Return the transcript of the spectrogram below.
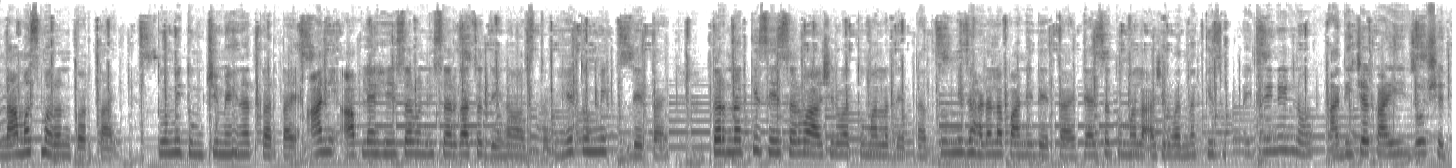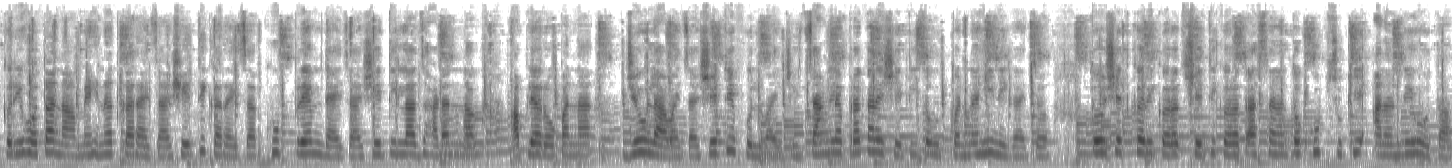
नामस्मरण करताय. तुम्ही तुमची मेहनत करताय आणि आपल्या हे सर्व निसर्गाचं देणं असतं. हे तुम्ही देताय. तर नक्कीच हे सर्व आशीर्वाद तुम्हाला देतात. तुम्ही झाडाला पाणी देताय. त्याचा तुम्हाला आशीर्वाद नक्कीच मैत्रिणींनो आधीच्या काळी जो शेतकरी होता ना मेहनत करायचा शेती करायचा खूप प्रेम द्यायचा शेतीला झाडांना आपल्या रोपांना जीव लावायचा शेती फुलवायची चांगल्या प्रकारे शेतीचं उत्पन्नही निघायचं. तो शेतकरी करत शेती करत असताना तो खूप सुखी आनंदी होता.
